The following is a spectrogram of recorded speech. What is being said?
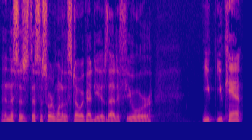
And this is this is sort of one of the stoic ideas that if you're you you can't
